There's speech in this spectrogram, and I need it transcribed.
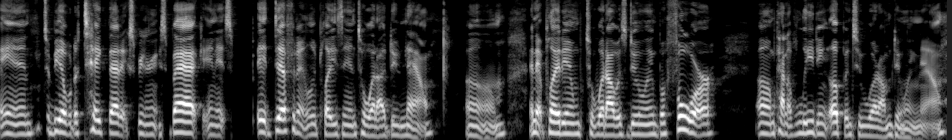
And to be able to take that experience back and it's it definitely plays into what I do now. Um, and it played into what I was doing before, um, kind of leading up into what I'm doing now.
